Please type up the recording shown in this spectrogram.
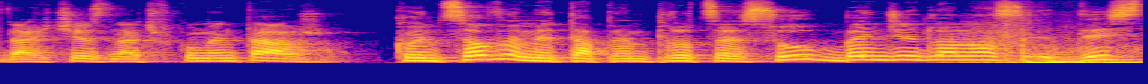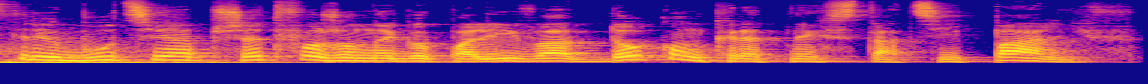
Dajcie znać w komentarzu. Końcowym etapem procesu będzie dla nas dystrybucja przetworzonego paliwa do konkretnych stacji paliw.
